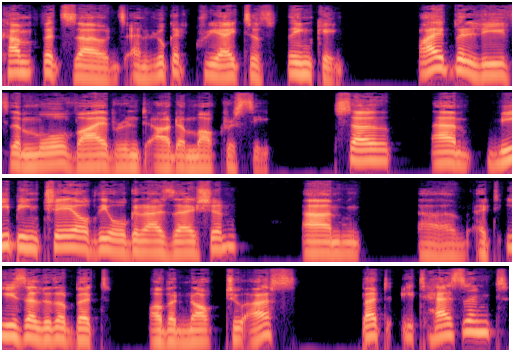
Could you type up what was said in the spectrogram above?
comfort zones and look at creative thinking, I believe the more vibrant our democracy. So, um, me being chair of the organization, um, uh, it is a little bit of a knock to us, but it hasn't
